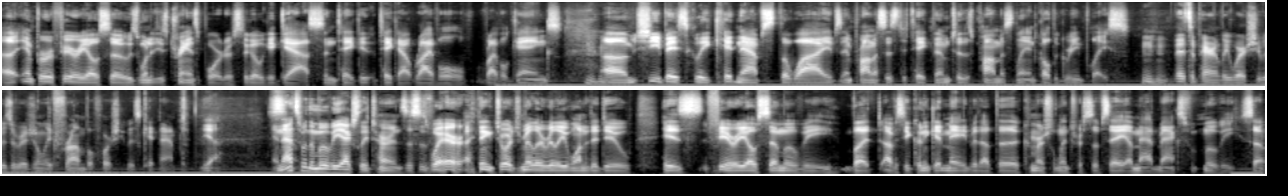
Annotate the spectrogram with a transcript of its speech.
uh, Emperor Furiosa, who's one of these transporters to go get gas and take take out rival rival gangs. Um, she basically kidnaps the wives and promises to take them to this promised land called the Green Place. hmm that's apparently where she was originally from before she was kidnapped Yeah. And that's where the movie actually turns. This is where I think George Miller really wanted to do his Furiosa movie, but obviously couldn't get made without the commercial interests of, say, a Mad Max movie. So,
